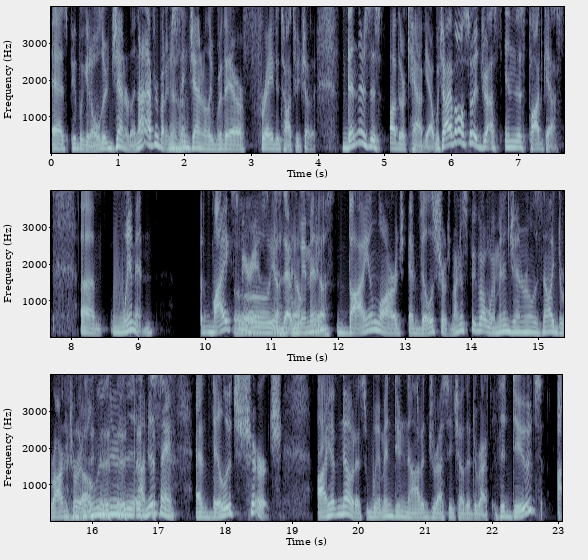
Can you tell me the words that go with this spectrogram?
as people get older. Generally, not everybody. I'm just Uh-huh. saying generally, where they are afraid to talk to each other. Then there's this other caveat, which I've also addressed in this podcast. Um, women. My experience Oh, yeah, is that women, yeah. by and large, at Village Church, I'm not going to speak about women in general. It's not like derogatory. oh, I'm just saying, at Village Church, I have noticed women do not address each other directly. The dudes, I,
